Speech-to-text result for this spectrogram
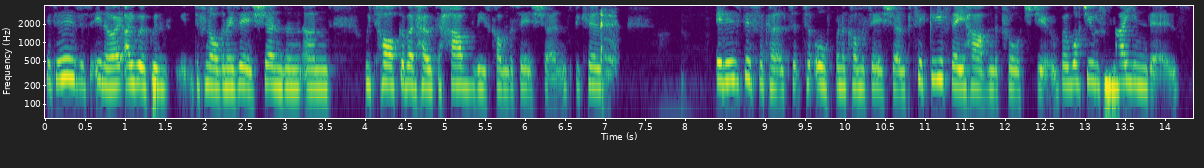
It is. It's, you know, I, I, work with different organisations and, and we talk about how to have these conversations because it is difficult to, to open a conversation, particularly if they haven't approached you. But what you'll mm. find is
